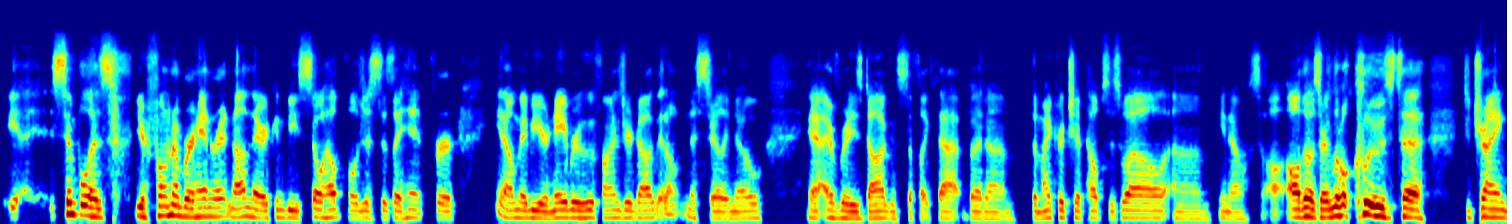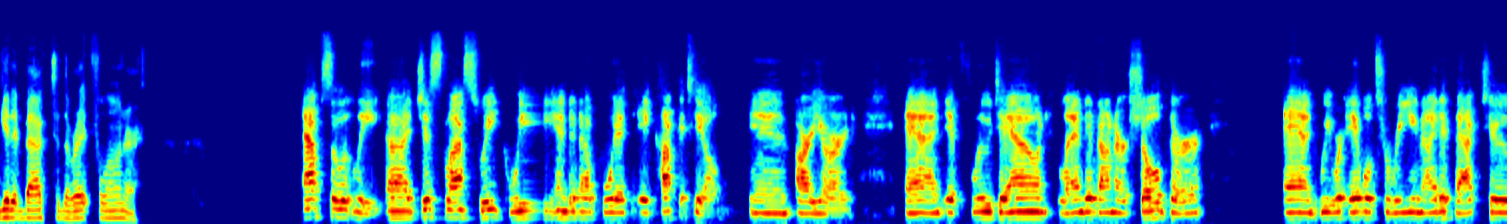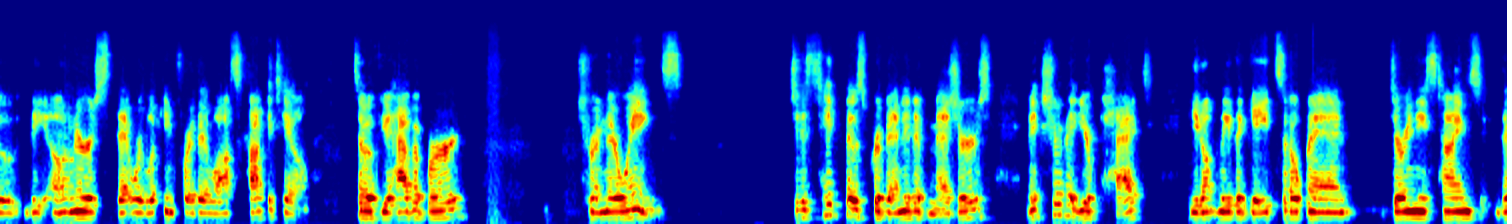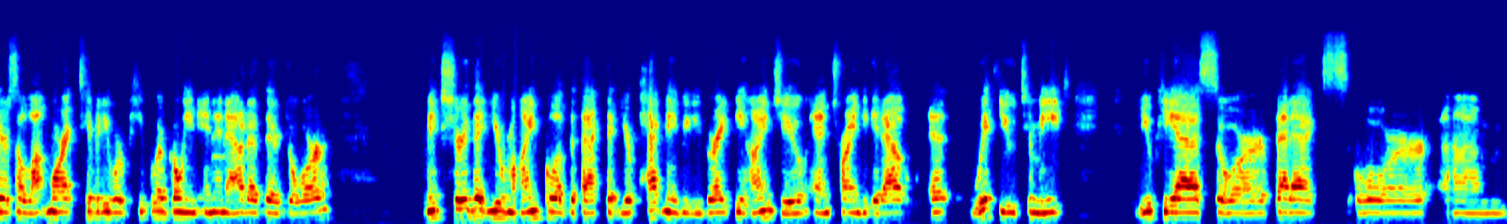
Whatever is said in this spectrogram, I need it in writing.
simple as your phone number handwritten on there can be so helpful just as a hint for, you know, maybe your neighbor who finds your dog. They don't necessarily know yeah, everybody's dog and stuff like that. But um, the microchip helps as well. Um, you know, so all, all, those are little clues to to try and get it back to the rightful owner. Absolutely. Uh, just last week, we ended up with a cockatiel in our yard, and it flew down, landed on our shoulder, and we were able to reunite it back to the owners that were looking for their lost cockatiel. So if you have a bird, trim their wings. Just take those preventative measures. Make sure that your pet, you don't leave the gates open, during these times, there's a lot more activity where people are going in and out of their door. Make sure that you're mindful of the fact that your pet may be right behind you and trying to get out at, uh, with you to meet UPS or FedEx or um,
